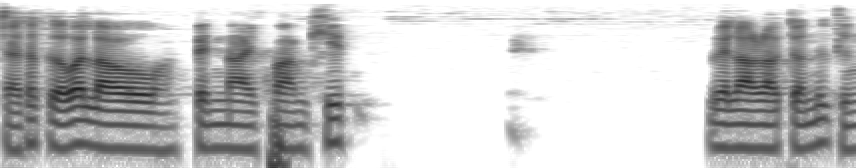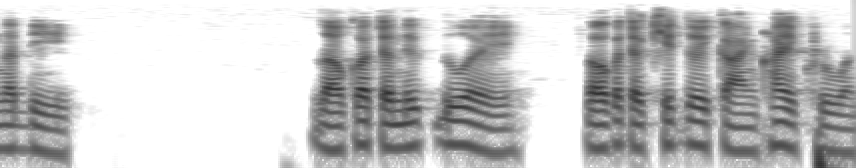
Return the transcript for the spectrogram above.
แต่ถ้าเกิดว่าเราเป็นนายความคิด เวลาเราจะนึกถึงอดีต เราก็จะนึกด้วย เราก็จะคิดด้วยการใคร่ครวญ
